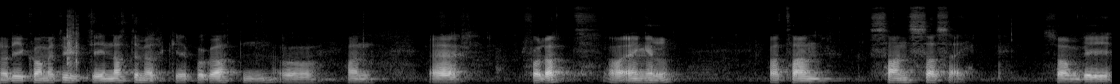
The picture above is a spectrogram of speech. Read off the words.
når de er kommet ut i nattemørket på gaten, og han er forlatt av engelen, at han sanser seg, som vi,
